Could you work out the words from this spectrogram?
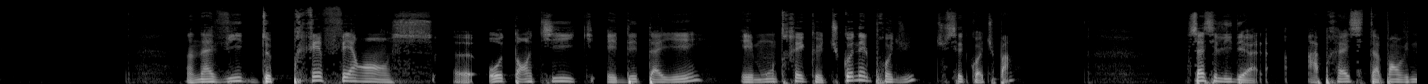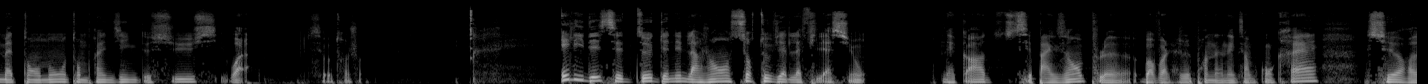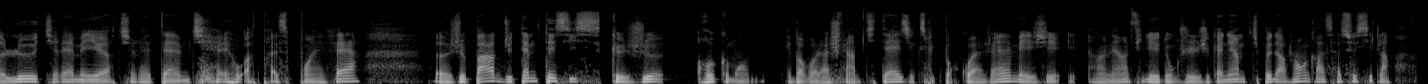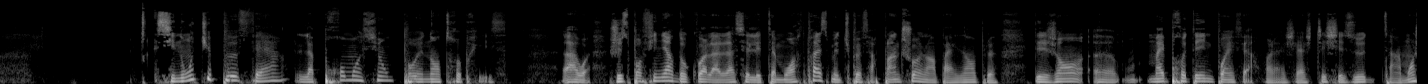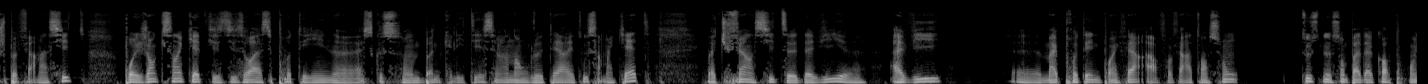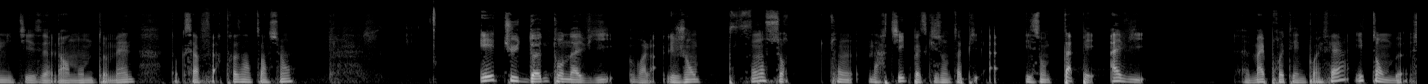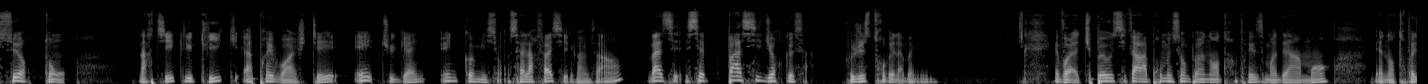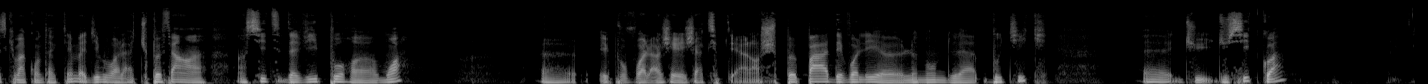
un avis de préférence euh, authentique et détaillé, et montrer que tu connais le produit, tu sais de quoi tu parles. Ça, c'est l'idéal. Après, si tu n'as pas envie de mettre ton nom, ton branding dessus, voilà, c'est autre chose. Et l'idée, c'est de gagner de l'argent, surtout via de l'affiliation. D'accord C'est par exemple, euh, bon voilà, je vais prendre un exemple concret sur le-meilleur-thème-wordpress.fr. Euh, je parle du thème T6 que je recommande et ben voilà, je fais un petit test, j'explique pourquoi j'aime et j'ai un lien affilié. Donc j'ai gagné un petit peu d'argent grâce à ce site-là. Sinon, tu peux faire la promotion pour une entreprise. Ah ouais, juste pour finir, donc voilà, là c'est les thèmes WordPress, mais tu peux faire plein de choses. Hein. Par exemple, des gens, euh, myprotein.fr, voilà, j'ai acheté chez eux. Moi, je peux faire un site pour les gens qui s'inquiètent, qui se disent, oh, ces protéines, euh, est-ce que ce sont de bonne qualité, c'est en Angleterre et tout, ça m'inquiète. Bah, tu fais un site d'avis, euh, avis, euh, myprotein.fr. Alors, faut faire attention, tous ne sont pas d'accord pour qu'on utilise leur nom de domaine, donc ça faut faire très attention. Et tu donnes ton avis, voilà, les gens font sur ton article parce qu'ils ont tapé, ils ont tapé avis euh, myprotein.fr, ils tombent sur ton article, ils cliquent, après ils vont acheter et tu gagnes une commission. Ça a l'air facile comme ça. Hein bah, c'est pas si dur que ça. Faut juste trouver la bonne idée. Et voilà, tu peux aussi faire la promotion pour une entreprise. Moi, dernièrement, il y a une entreprise qui m'a contacté, m'a dit voilà, tu peux faire un, site d'avis pour euh, moi. Euh, et pour voilà, j'ai accepté. Alors, je peux pas dévoiler euh, le nom de la boutique, euh, du, du, site, quoi.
